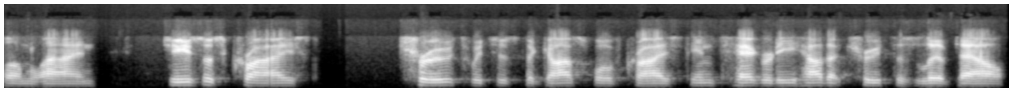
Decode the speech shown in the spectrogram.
plumb line. Jesus Christ, truth, which is the gospel of Christ, integrity, how that truth is lived out,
